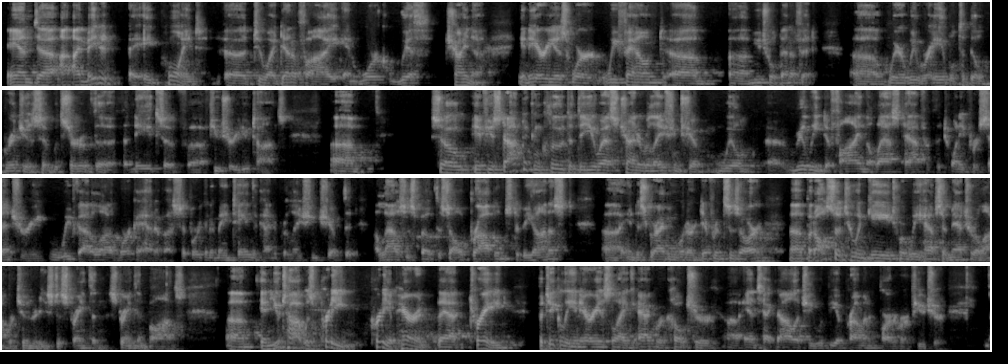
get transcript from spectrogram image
And uh, I made it a point uh, to identify and work with China in areas where we found um, mutual benefit. where we were able to build bridges that would serve the, the needs of future Utahns. Um, so if you stop to conclude that the U.S.-China relationship will uh, really define the last half of the 21st century, we've got a lot of work ahead of us if we're going to maintain the kind of relationship that allows us both to solve problems, to be honest, uh, in describing what our differences are, uh, but also to engage where we have some natural opportunities to strengthen strengthen bonds. Um, in Utah, it was pretty pretty apparent that trade particularly in areas like agriculture uh, and technology, would be a prominent part of our future.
